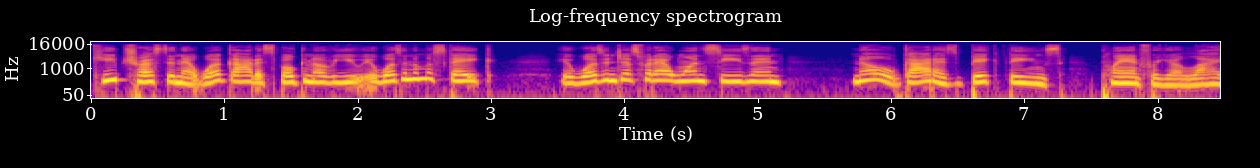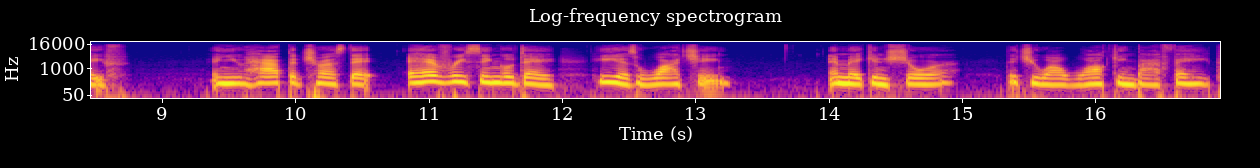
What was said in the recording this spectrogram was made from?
Keep trusting that what God has spoken over you, it wasn't a mistake. It wasn't just for that one season. No, God has big things planned for your life. And you have to trust that every single day He is watching and making sure that you are walking by faith,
